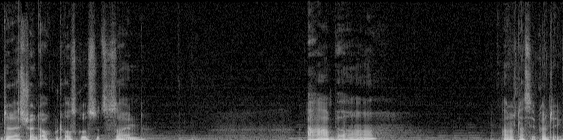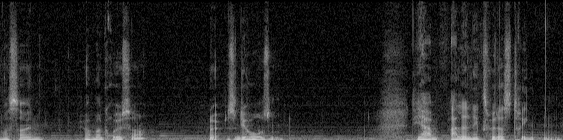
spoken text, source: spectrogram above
Der Rest scheint auch gut ausgerüstet zu sein. Aber... Ah, doch das hier könnte irgendwas sein. Ich mach mal größer. Nö, das sind die Hosen. Die haben alle nichts für das Trinken.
